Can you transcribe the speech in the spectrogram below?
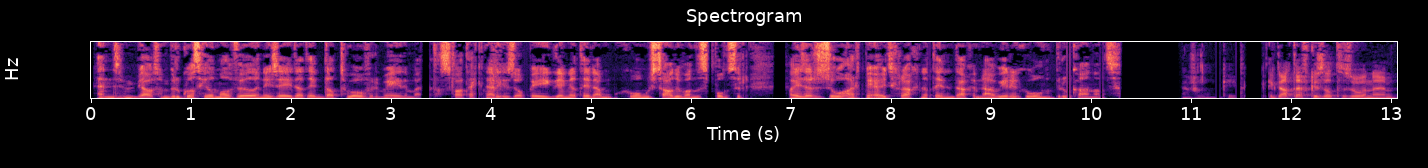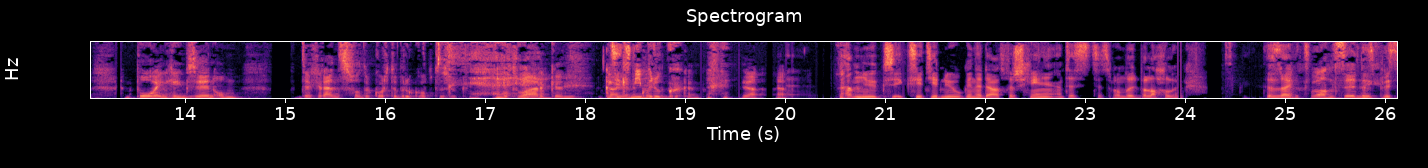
en ja, zijn broek was helemaal vuil en hij zei dat hij dat wou vermijden, maar dat slaat echt nergens op. Hè. Ik denk dat hij dat gewoon moest houden van de sponsor, maar hij is daar zo hard mee uitgelachen dat hij de dag erna weer een gewone broek aan had. Okay. Ik dacht even dat er zo'n um, een poging ging zijn om de grens van de korte broek op te zoeken. Tot waar kan, kan je kniebroek. Ja, ja. ja nu, ik, ik zit hier nu ook inderdaad verschijnen en het is, het is ronduit belachelijk. Het is echt waanzinnig. Het is,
